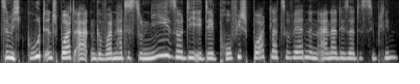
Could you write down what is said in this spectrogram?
ziemlich gut in Sportarten geworden. Hattest du nie so die Idee, Profisportler zu werden in einer dieser Disziplinen?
